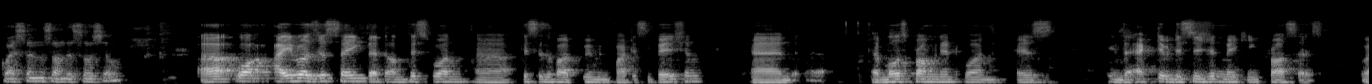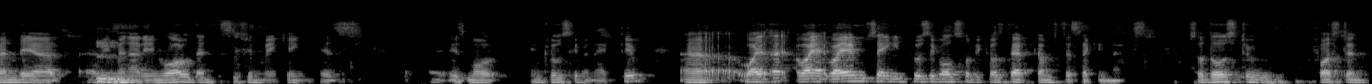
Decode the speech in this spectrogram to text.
questions on the social? uh, well, I was just saying that on this one, uh, this is about women participation. And uh, the most prominent one is in the active decision-making process. When they are, uh, women are involved and decision-making is, is more inclusive and active. Uh, why, uh, why, why I'm saying inclusive also because that comes the second next. So those two, first and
